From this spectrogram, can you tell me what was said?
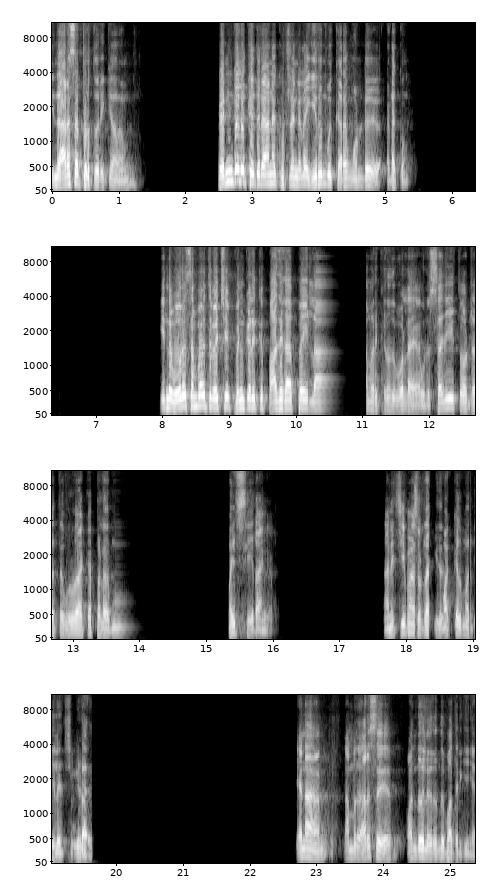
இந்த அரசை பொறுத்த வரைக்கும் பெண்களுக்கு எதிரான குற்றங்களை இரும்பு கரம் கொண்டு அடக்கும். இந்த ஒரு சம்பவத்தை வச்சு பெண்களுக்கு பாதுகாப்பே இல்லாம இருக்கிறது போல ஒரு சதி தோற்றத்தை உருவாக்க பலர் முயற்சி செய்யறாங்க நான் நிச்சயமா சொல்றேன் இது மக்கள் மத்தியில் ஈடாது ஏன்னா நமது அரசு வந்ததுல இருந்து பார்த்திருக்கீங்க.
